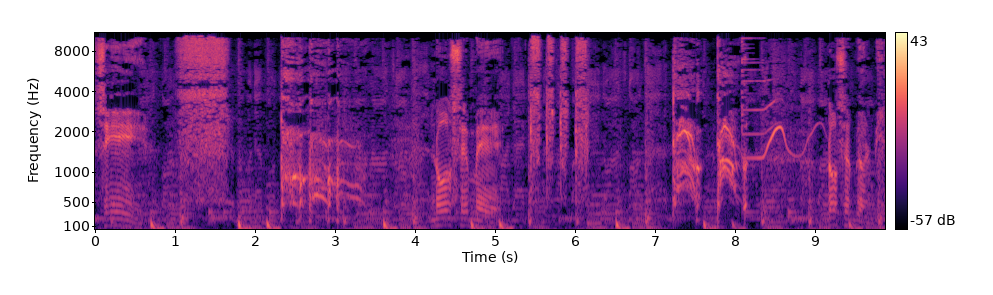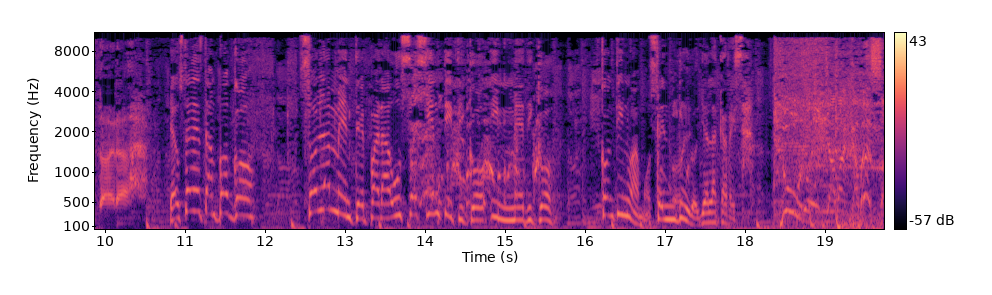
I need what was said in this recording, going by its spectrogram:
sí. No se me... se me olvidará. Y a ustedes tampoco. Solamente para uso científico y médico. Continuamos en Duro y a la cabeza. Duro ya la cabeza.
